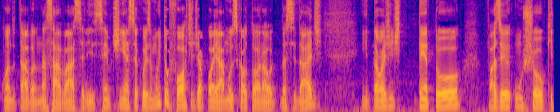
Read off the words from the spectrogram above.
quando estava na Savassi ali, sempre tinha essa coisa muito forte de apoiar a música autoral da cidade. Então a gente tentou fazer um show que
